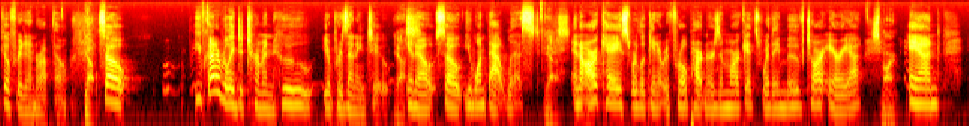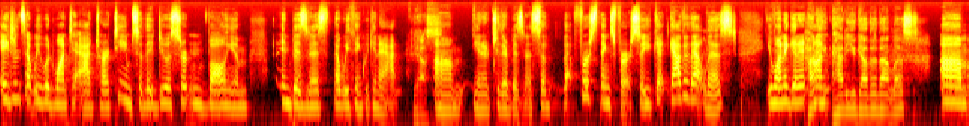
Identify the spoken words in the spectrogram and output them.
Feel free to interrupt though. Go. So you've got to really determine who you're presenting to yes. you know? So you want that list. Yes. In our case we're looking at referral partners in markets where they move to our area. Smart. And agents that we would want to add to our team so they do a certain volume in business that we think we can add Yes. Um, you know, to their business. So that first things first. So you get gather that list. You want to get it how on. Do you, how do you gather that list? Um,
